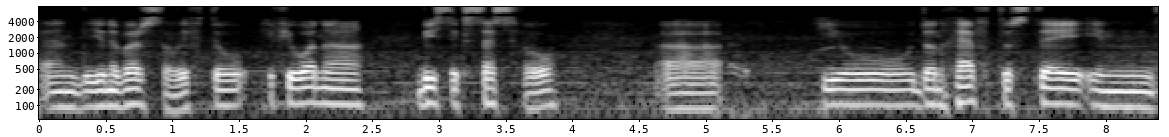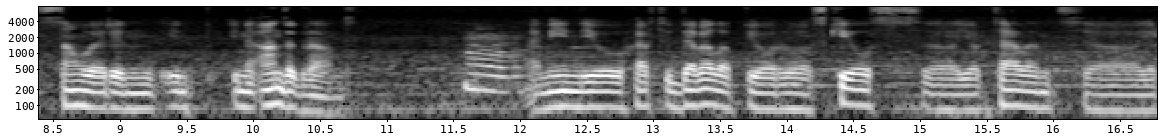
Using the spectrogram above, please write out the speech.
and universal. If to if you wanna be successful, uh, you don't have to stay in somewhere in in in the underground. Mm. I mean, you have to develop your uh, skills, uh, your talent, uh, your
